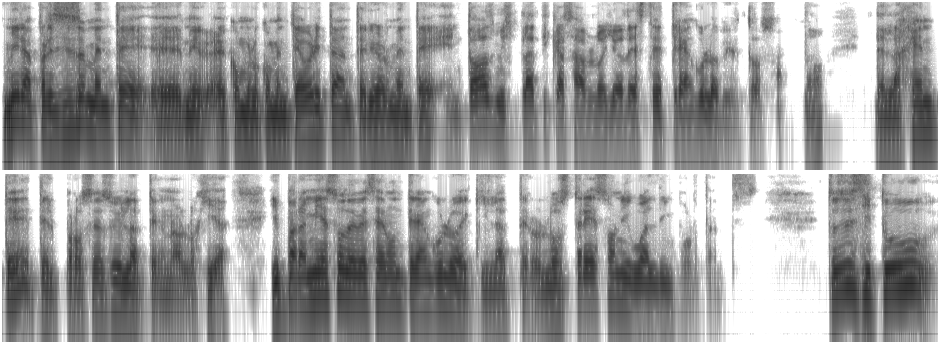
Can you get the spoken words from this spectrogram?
Mira, precisamente, eh, eh, como lo comenté ahorita anteriormente, en todas mis pláticas hablo yo de este triángulo virtuoso, ¿no? De la gente, del proceso y la tecnología. Y para mí eso debe ser un triángulo equilátero. Los tres son igual de importantes. Entonces, si tú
